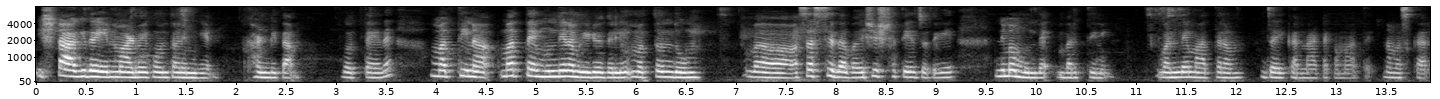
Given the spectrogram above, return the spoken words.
ಇಷ್ಟ ಆಗಿದೆ ಏನು ಮಾಡಬೇಕು ಅಂತ ನಿಮಗೆ ಖಂಡಿತ ಗೊತ್ತೇ ಇದೆ ಮತ್ತಿನ, ಮತ್ತೆ ಮುಂದಿನ ವಿಡಿಯೋದಲ್ಲಿ ಮತ್ತೊಂದು ಸಸ್ಯದ ವೈಶಿಷ್ಟ್ಯತೆಯ ಜೊತೆಗೆ ನಿಮ್ಮ ಮುಂದೆ ಬರ್ತೀನಿ. ಒಂದೇ ಮಾತರಂ. ಜೈ ಕರ್ನಾಟಕ ಮಾತೆ. ನಮಸ್ಕಾರ.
